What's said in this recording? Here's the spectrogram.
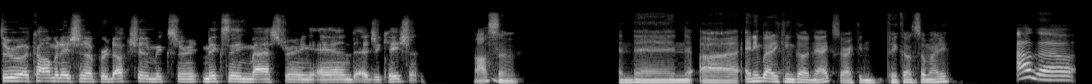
through a combination of production, mixer, mixing, mastering, and education. Awesome. And then uh, anybody can go next or I can pick on somebody. I'll go.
